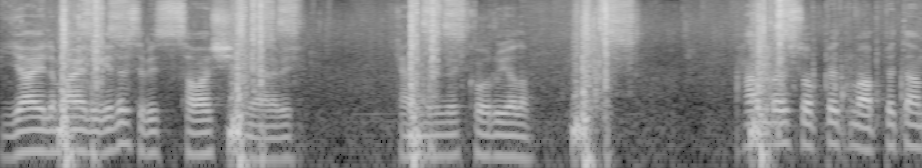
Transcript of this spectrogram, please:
Bir yaylı maylı gelirse biz savaşayım yani bir. Kendimizi koruyalım. Hem böyle sohbet muhabbet hem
